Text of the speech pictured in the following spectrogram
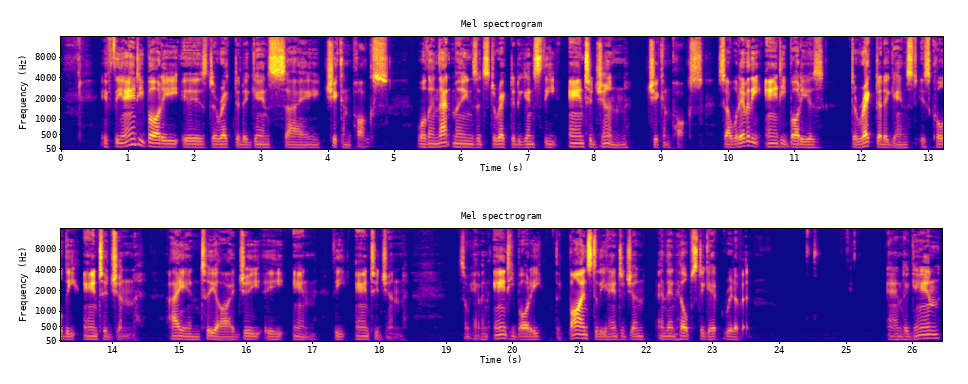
If the antibody is directed against, say, chickenpox, well, then that means it's directed against the antigen chickenpox. So whatever the antibody is directed against is called the antigen. A-N-T-I-G-E-N. The antigen. So we have an antibody that binds to the antigen and then helps to get rid of it. And again,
